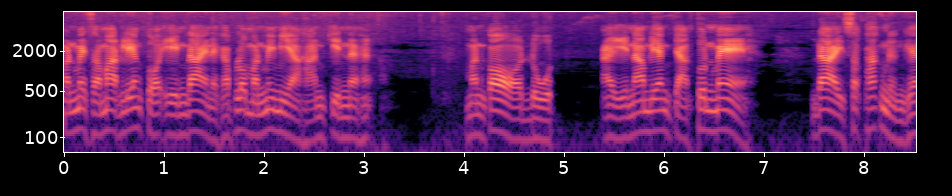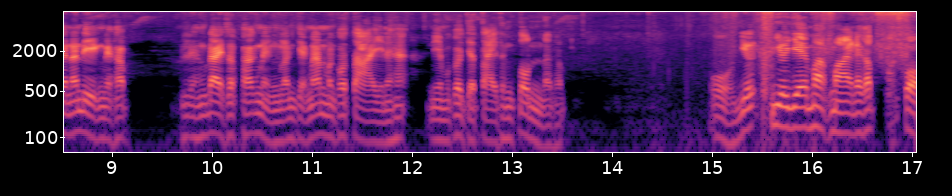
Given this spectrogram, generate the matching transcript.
มันไม่สามารถเลี้ยงตัวเองได้นะครับ เพราะมันไม่มีอาหารกินนะฮะ มันก็ดูดไอ้น้ำเลี้ยงจากต้นแม่ ได้สักพักหนึ่งแค่นั้นเองนะครับเลี้ยงได้สักพักหนึ่งหลังจากนั้นมันก็ตายนะฮะเนี่ยมันก็จะตายทั้งต้นนะครับ โอ้เยอะเยอะแยะมากมายนะครับ ก็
